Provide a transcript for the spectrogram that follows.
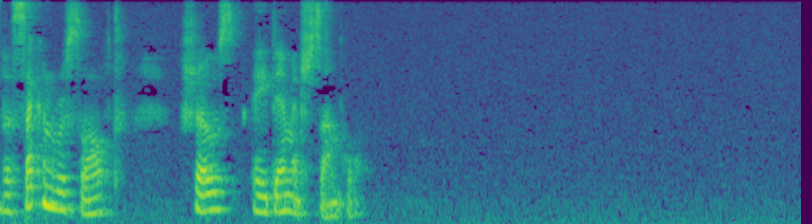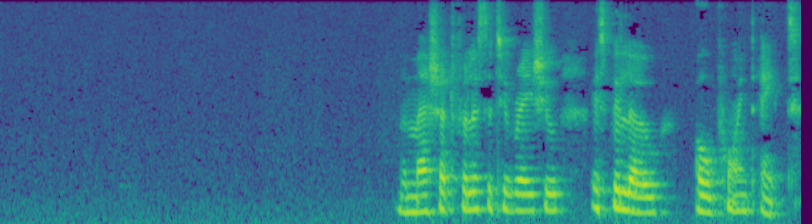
The second result shows a damaged sample. The measured Felicity ratio is below 0.8.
